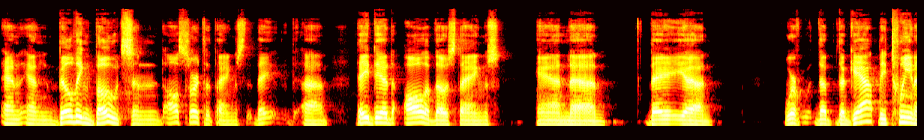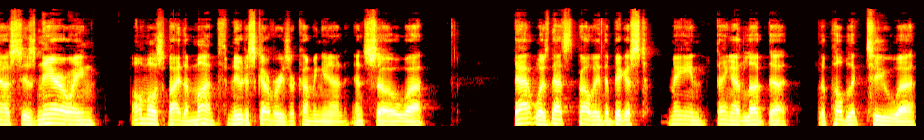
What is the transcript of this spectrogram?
and and building boats and all sorts of things. They uh, they did all of those things, and uh, they uh, we're the the gap between us is narrowing almost by the month. New discoveries are coming in, and so uh, that was that's probably the biggest main thing I'd love the the public to uh,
